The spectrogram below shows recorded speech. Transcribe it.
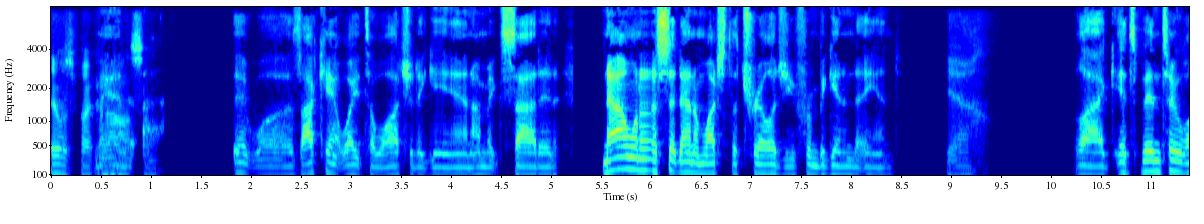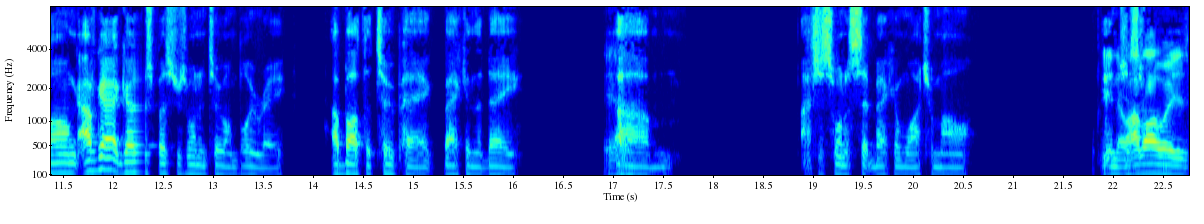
It was fucking Man, awesome. it was. I can't wait to watch it again. I'm excited. Now I want to sit down and watch the trilogy from beginning to end. Yeah. Like it's been too long. I've got Ghostbusters one and two on Blu-ray. I bought the two pack back in the day. Yeah. Um, I just want to sit back and watch them all. you know, just- I've always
